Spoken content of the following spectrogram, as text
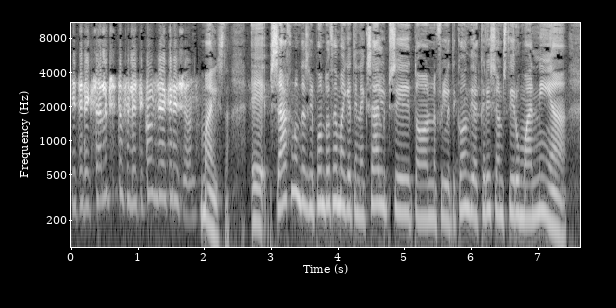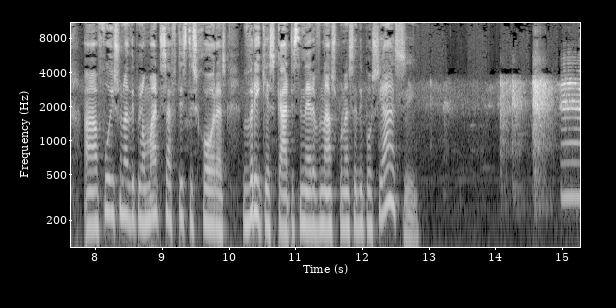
Για την εξάλληψη των φιλετικών διακρίσεων. Μάλιστα. Ε, ψάχνοντας λοιπόν το θέμα για την εξάλληψη των φιλετικών διακρίσεων στη Ρουμανία, αφού ήσουν διπλωμάτης αυτής της χώρας, βρήκες κάτι στην έρευνά σου που να σε εντυπωσιάσει; Ε,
